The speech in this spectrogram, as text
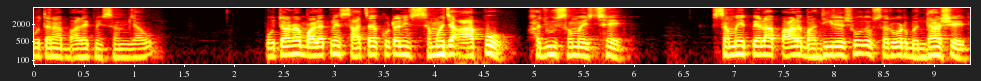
પોતાના બાળકને સમજાવો. પોતાના બાળકને સાચા ખોટાની સમજ આપો. હજુ સમય છે. સમય પહેલાં પાળ બાંધી રહેશો તો સરોવર બંધાશે.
